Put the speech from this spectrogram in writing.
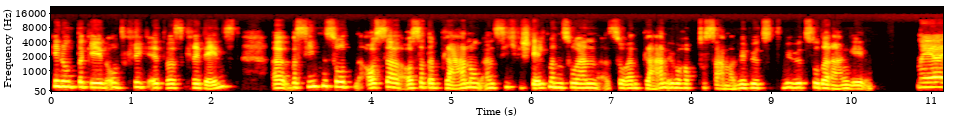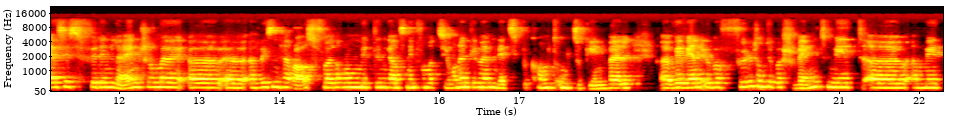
hinuntergehen und krieg etwas kredenzt. Äh, was sind denn so, außer, außer der Planung an sich, wie stellt man so einen, so einen Plan überhaupt zusammen? Wie würdest, wie würdest du da rangehen? Naja, es ist für den Laien schon mal äh, äh, eine Riesenherausforderung, mit den ganzen Informationen, die man im Netz bekommt, umzugehen, weil äh, wir werden überfüllt und überschwemmt mit, äh, mit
